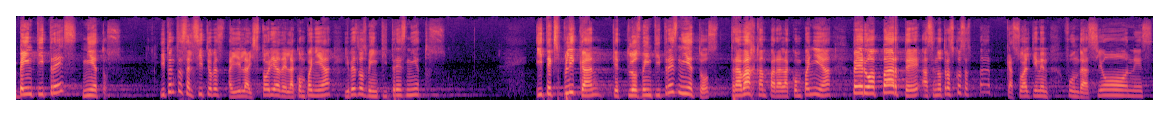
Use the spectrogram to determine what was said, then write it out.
23 nietos. Y tú entras al sitio, ves ahí la historia de la compañía y ves los 23 nietos. Y te explican que los 23 nietos trabajan para la compañía, pero aparte hacen otras cosas. Ah, casual, tienen fundaciones,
